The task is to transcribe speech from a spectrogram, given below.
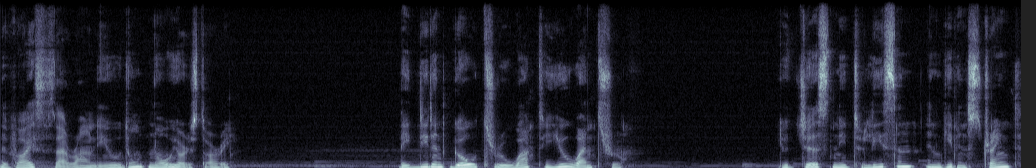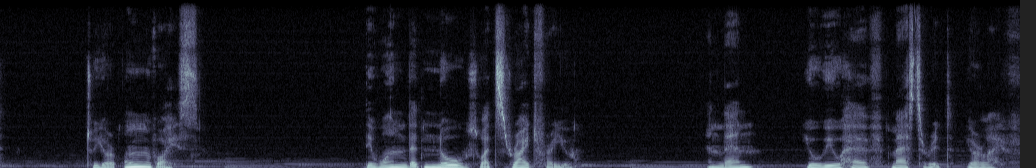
The voices around you don't know your story. They didn't go through what you went through. You just need to listen and give in strength to your own voice, the one that knows what's right for you. And then you will have mastered your life.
